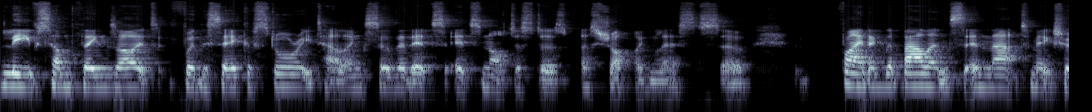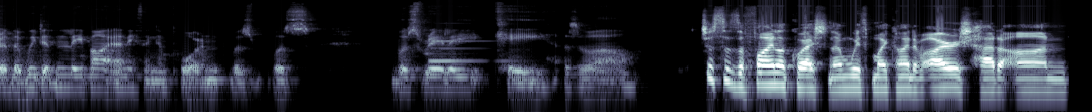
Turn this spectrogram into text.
leave some things out for the sake of storytelling so that it's it's not just a, a shopping list? So finding the balance in that to make sure that we didn't leave out anything important was was was really key as well. Just as a final question and with my kind of irish hat on.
